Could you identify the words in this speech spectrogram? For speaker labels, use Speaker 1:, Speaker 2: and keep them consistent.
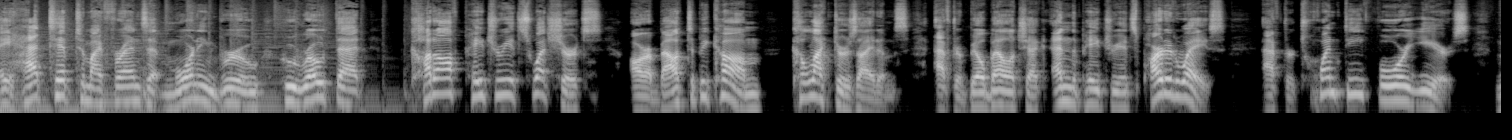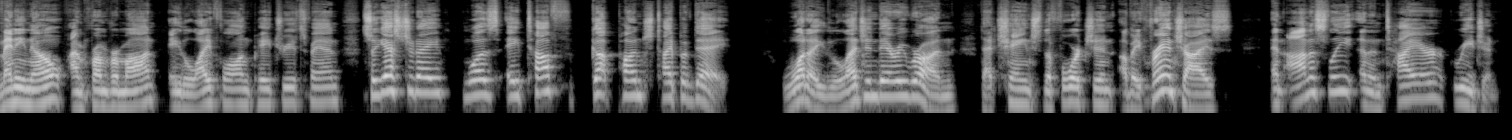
Speaker 1: A hat tip to my friends at Morning Brew who wrote that cut off Patriot sweatshirts are about to become collector's items after Bill Belichick and the Patriots parted ways after 24 years. Many know I'm from Vermont, a lifelong Patriots fan, so yesterday was a tough gut punch type of day. What a legendary run that changed the fortune of a franchise and honestly, an entire region.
